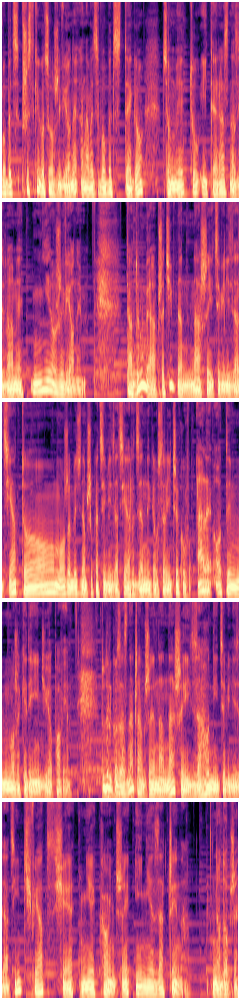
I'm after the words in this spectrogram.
wobec wszystkiego, co ożywione, a nawet wobec tego, co my tu i teraz nazywamy nieożywionym. Ta druga, przeciwna naszej cywilizacja, to może być na przykład cywilizacja rdzennych Australijczyków, ale o tym może kiedy indziej opowiem. Tu tylko zaznaczam, że na naszej zachodniej cywilizacji świat się nie kończy i nie zaczyna. No dobrze,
